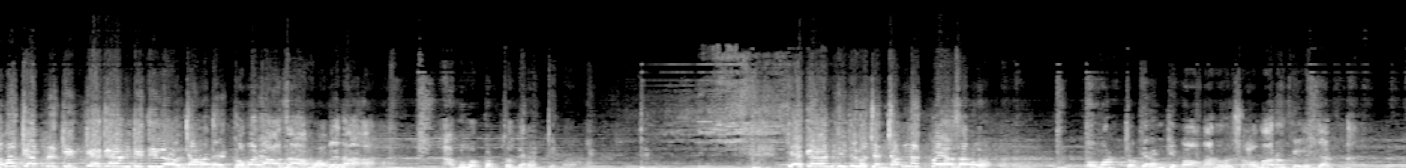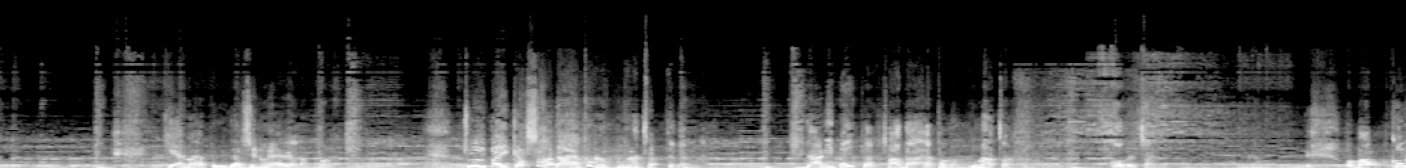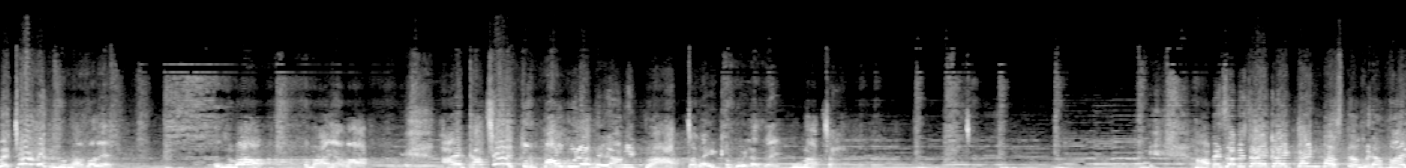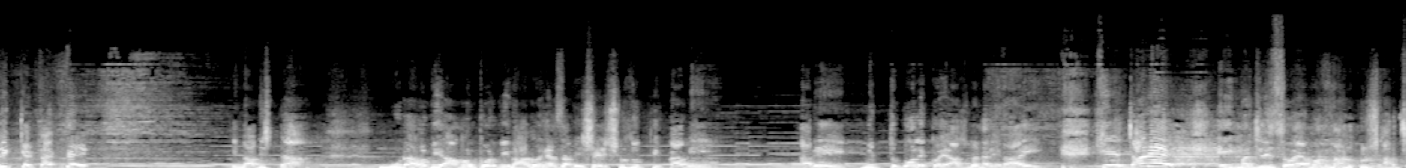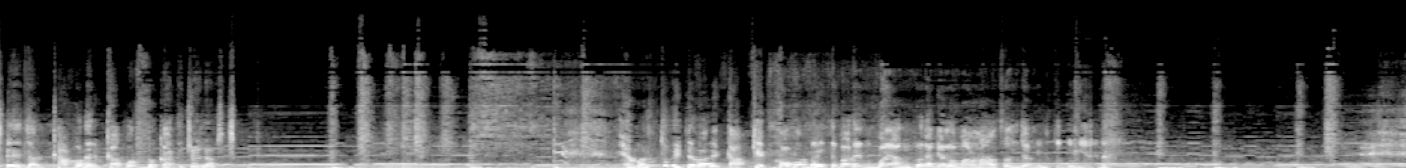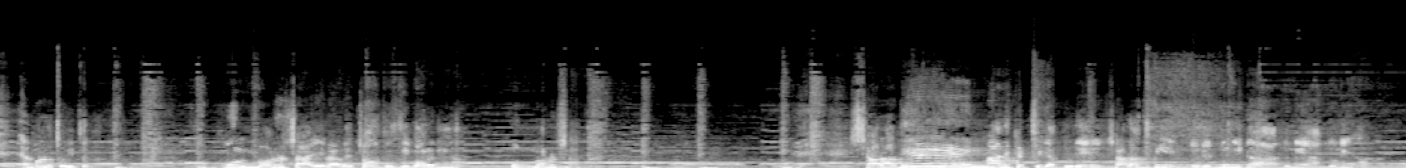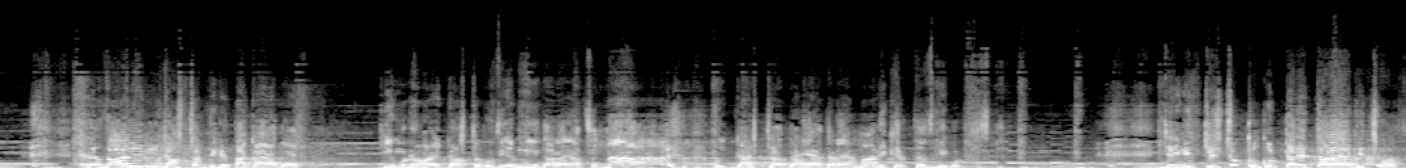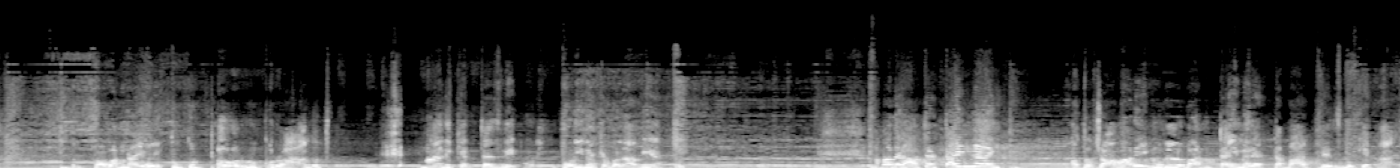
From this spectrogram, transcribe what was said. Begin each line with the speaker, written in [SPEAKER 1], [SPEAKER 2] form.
[SPEAKER 1] আমাকে আপনাকে কে গ্যারান্টি দিল যে আমাদের কবরে আজাব হবে না? আবু বকর তো গ্যারান্টি পাওয়া না কে গ্যারান্টি দিল যে জান্নাত পাওয়া যাব ওমর তো গ্যারান্টি পাওয়া মানুষ, ওমারও ফিল জান্নাত কেন এত উদাসীন হয়ে গেলাম? চুল পাইকা সাদা, এখনও গুণা চাপতে পারে না। দাড়ি পাইকা সাদা, এখনও গুণা চাপতে পারে কবে চায় ও বাপ কবে চাবেন গুণা বলে ভাই আমার। আয় কাছে, তোর দে, আমি একটু হাত বইলা যাই চাই। হবে যাবে, জায়গায় টাইম পাস না মালিককে টাইম দে। না বুড়া হবি, আমল করবি, ভালো হয়ে যাবে, সেই সুযোগ তুই পাবি। আরে, মৃত্যু বলে কয়ে আসবে না রে ভাই। কে জানে, এই মজলিসও এমন মানুষ আছে যার কাপড়ের কাপড় দোকানে চলে আসছে। তো হইতে পারে কাকে খবর পাইতে পারেন বয়ান করে গেল, মাওলানা হাসান জামিল তো দুনিয়ায় না এমনও তো হইতে পারে। কোন ভরসা এইভাবে চলতেছি বলেন না? কোন ভরসা? সারাদিন মালিকের থেকে দূরে, সারাদিন দূরে, দুনিয়া দুনিয়া দুনিয়া। এরা জালিম গাছটার দিকে তাকায় দেখ। কি মনে হয় গাছটা বুঝি এমনি দাঁড়ায় আছে? না! ওই গাছটা দাঁড়ায় দাঁড়ায় মালিকের তাজবি করতেছে। যে নিকৃষ্ট কুকুরটারে তাড়ায় দিচ্ছ খবর নাই, ওই কুকুরটাও রুকুর হালত মালিকের তাজবি পড়ি পড়ি না কেবল আমি একটু আমাদের হাতের টাইম নাই, অথচ আমার এই মূল্যবান টাইমের একটা ভাগ ফেসবুকে পায়।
